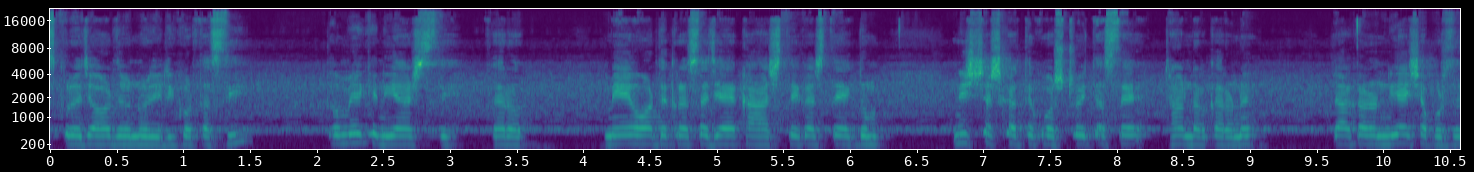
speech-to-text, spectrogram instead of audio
স্কুলে যাওয়ার জন্য রেডি করতেছি। তো মেয়েকে নিয়ে আসছি, ফেরত। মেয়ে অর্ধেক রাস্তায় যায়, কাশতে কাশতে একদম নিঃশ্বাস কাটতে কষ্ট হইতেছে ঠান্ডার কারণে। যার কারণে নিয়ে আসা পড়ছে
